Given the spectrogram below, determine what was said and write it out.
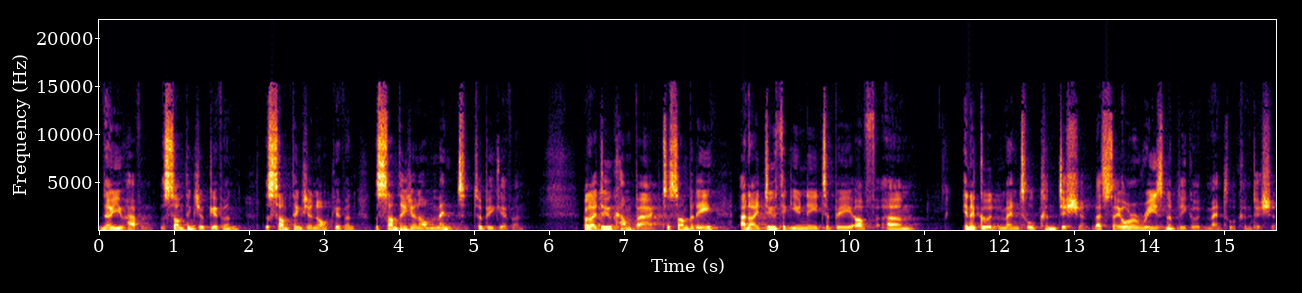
no, you haven't. There's some things you're given, there's some things you're not given, there's some things you're not meant to be given. But I do come back to somebody, and I do think you need to be of um, in a good mental condition, let's say, or a reasonably good mental condition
